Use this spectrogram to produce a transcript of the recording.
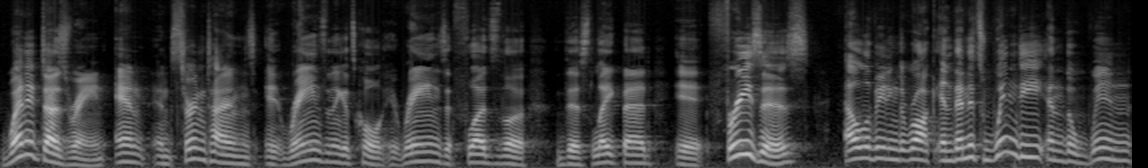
when it does rain, and in certain times it rains and then it gets cold, it rains, it floods the, this lake bed, it freezes, elevating the rock, and then it's windy and the wind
